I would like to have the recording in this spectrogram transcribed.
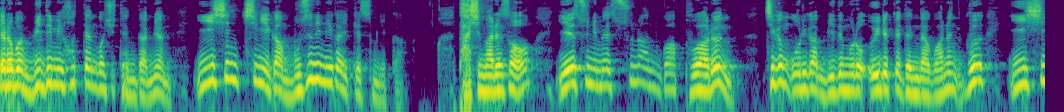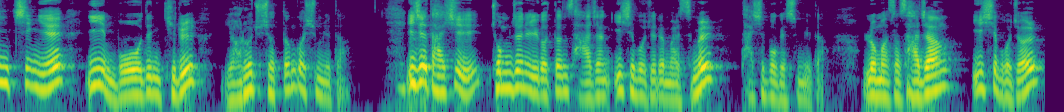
여러분, 믿음이 헛된 것이 된다면 이 신칭의가 무슨 의미가 있겠습니까? 다시 말해서 예수님의 순환과 부활은 지금 우리가 믿음으로 의롭게 된다고 하는 그 이신칭의 이 모든 길을 열어주셨던 것입니다. 이제 다시 좀 전에 읽었던 4장 25절의 말씀을 다시 보겠습니다. 로마서 4장 25절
